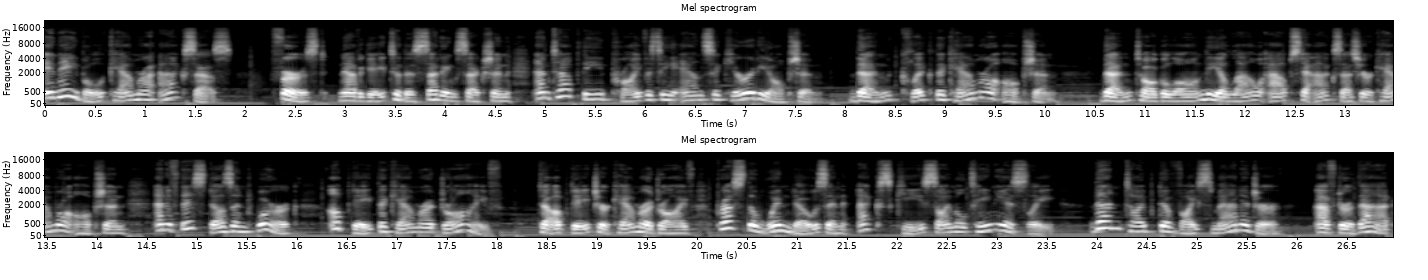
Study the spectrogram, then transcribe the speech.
Enable camera access. First, navigate to the Settings section and tap the Privacy and Security option. Then click the Camera option. Then toggle on the Allow apps to access your camera option, and if this doesn't work, update the camera drive. To update your camera drive, press the Windows and X keys simultaneously. Then type Device Manager. After that,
